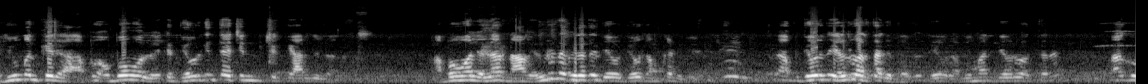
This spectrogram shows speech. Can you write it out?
ಹ್ಯೂಮನ್ ಕೇರ್ ಅಬ್ಬ ಒಬ್ಬವಲ್ಲ ಯಾಕಂದ್ರೆ ದೇವ್ರಿಗಿಂತ ಹೆಚ್ಚಿನ ಶಕ್ತಿ ಯಾರಿಗೂ ಇಲ್ಲ ಅಲ್ಲ. ಅಬ್ಬವಾಲ್ ಎಲ್ಲರೂ ನಾವೆಲ್ಲರೂ ನಾವು ಇರೋದೇ ದೇವ್ರು ದೇವ್ರು ನಂಬ್ಕೊಂಡಿದ್ದೀವಿ. ದೇವ್ರದ್ದು ಎಲ್ಲರೂ ಅರ್ಥ ಆಗುತ್ತೆ ಅದು. ದೇವರು ಅಭಿಮಾನಿ ದೇವರು ಆಗ್ತಾರೆ ಹಾಗೂ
